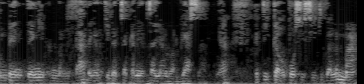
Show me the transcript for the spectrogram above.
membentengi pemerintah dengan kinerja-kinerja yang luar biasa. Ya, ketika oposisi juga lemah,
